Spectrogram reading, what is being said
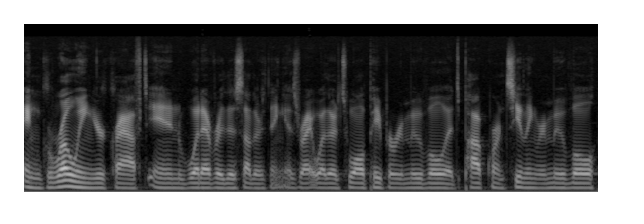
and growing your craft in whatever this other thing is, right? Whether it's wallpaper removal, it's popcorn ceiling removal,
